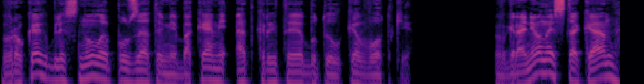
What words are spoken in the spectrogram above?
в руках блеснула пузатыми боками открытая бутылка водки. В граненый стакан,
